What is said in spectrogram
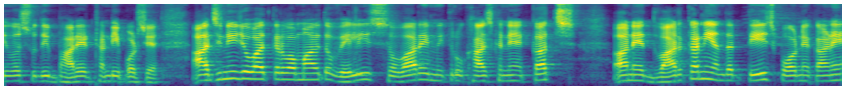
દિવસ સુધી ભારે ઠંડી પડશે. આજની જો વાત કરવામાં આવે તો વહેલી સવારે મિત્રો ખાસ કરીને કચ્છ અને દ્વારકાની અંદર તેજ પવનને કારણે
